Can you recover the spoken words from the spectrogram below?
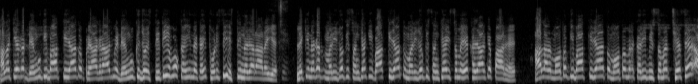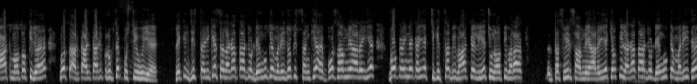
हालाँकि अगर डेंगू की बात की जाए तो प्रयागराज में डेंगू की जो स्थिति है वो कहीं ना कहीं थोड़ी सी स्थिर नज़र आ रही है। लेकिन अगर मरीजों की संख्या की बात की जाए तो मरीजों की संख्या इस समय एक हज़ार के पार है। हाल अगर मौतों की बात की जाए तो मौतों में करीब इस समय छह से आठ मौतों की जो है वो आधिकारिक रूप से पुष्टि हुई है। लेकिन जिस तरीके से लगातार जो डेंगू के मरीजों की संख्या है वो सामने आ रही है वो कहीं ना कहीं एक चिकित्सा विभाग के लिए चुनौती भरा तस्वीर सामने आ रही है, क्योंकि लगातार जो डेंगू के मरीज़ है,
